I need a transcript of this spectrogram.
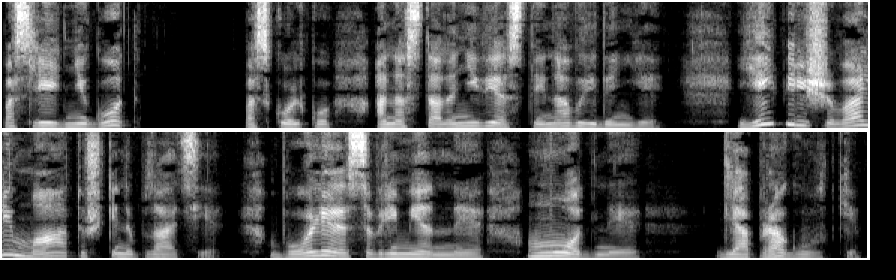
Последний год — поскольку она стала невестой на выданье, ей перешивали матушкины платья, более современные, модные, для прогулки.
